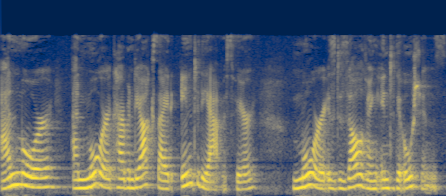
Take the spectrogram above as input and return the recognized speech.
and more and more carbon dioxide into the atmosphere, more is dissolving into the oceans.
